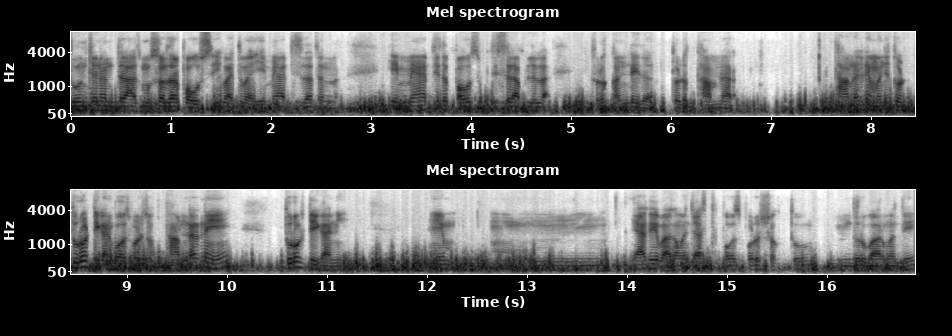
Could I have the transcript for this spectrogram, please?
दोनच्या नंतर आज मुसळधार पाऊस. हे पाहिजे तुम्हाला हे मॅप दिसत जातं ना? हे मॅप जिथं पाऊस दिसेल आपल्याला थोडं खंड थोडं थांबणार. थांबणार नाही म्हणजे थोडं तुरळक ठिकाणी पाऊस पडू शकतो थांबणार नाही तुरळक ठिकाणी. हे या काही भागामध्ये जास्त पाऊस पडू शकतो. नंदुरबारमध्ये.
